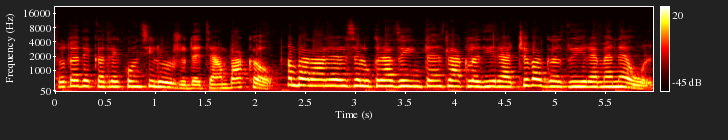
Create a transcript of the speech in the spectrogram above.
95% de către Consiliul Județean Bacău. În paralel se lucrează intens la clădirea ce va găzdui remeneul.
